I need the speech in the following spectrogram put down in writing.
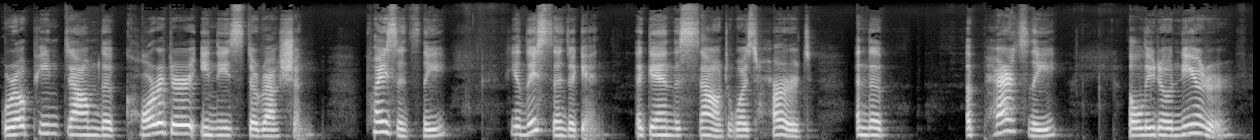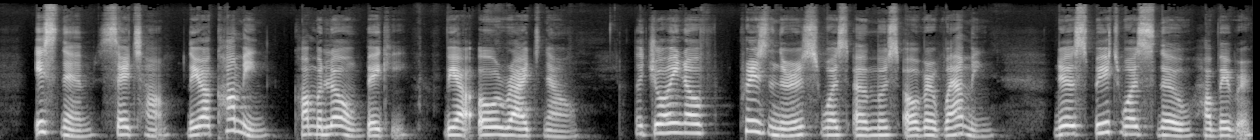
groping down the corridor in its direction. Presently, he listened again. Again, the sound was heard, and the, apparently a little nearer. It's them, said Tom. They are coming. Come along, Becky. We are all right now. The joy of prisoners was almost overwhelming. Their speed was slow, however,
